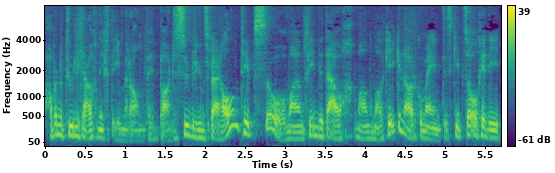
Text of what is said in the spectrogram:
aber natürlich auch nicht immer anwendbar. Das ist übrigens bei allen Tipps so. Man findet auch manchmal Gegenargumente. Es gibt solche, die,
